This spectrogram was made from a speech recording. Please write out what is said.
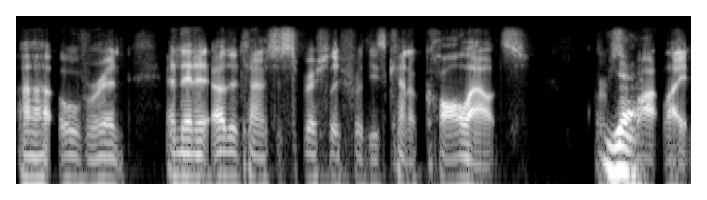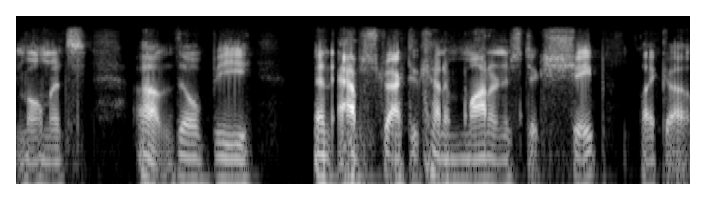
uh, over it. And then at other times, especially for these kind of call outs or yeah. spotlight moments, um, there'll be an abstracted kind of modernistic shape, like a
